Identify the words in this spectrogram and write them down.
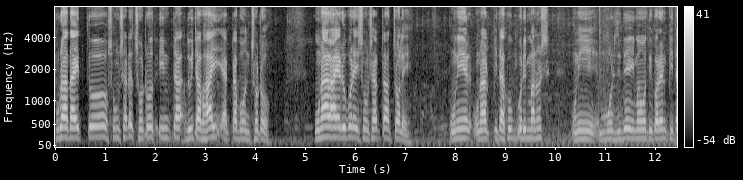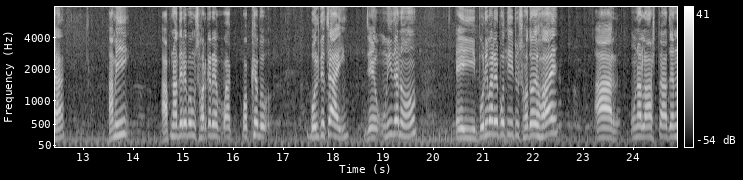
পুরা দায়িত্ব সংসারে ছোট তিনটা, দুইটা ভাই, একটা বোন, ছোট। উনার আয়ের উপর এই সংসারটা চলে। উনি উনার পিতা খুব গরিব মানুষ। উনি মসজিদে ইমামতি করেন পিতা। আমি আপনাদের এবং সরকারের পক্ষে বলতে চাই যে উনি যেন এই পরিবারের প্রতি একটু সদয় হয় আর ওনার লাশটা যেন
